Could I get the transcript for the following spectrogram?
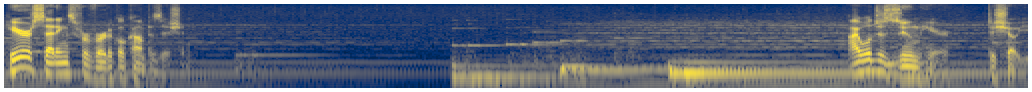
Here are settings for vertical composition. I will just zoom here to show you.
